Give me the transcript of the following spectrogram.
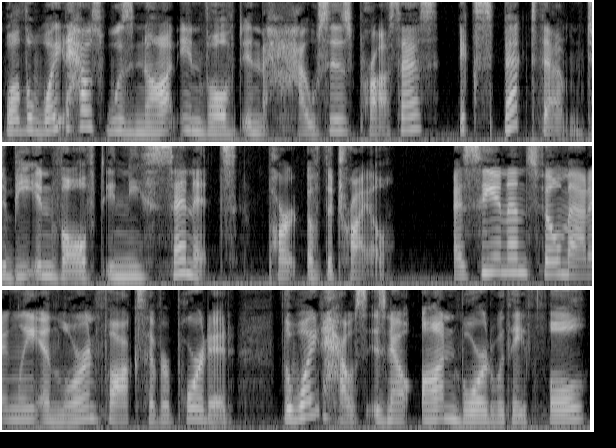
while the White House was not involved in the House's process, expect them to be involved in the Senate's part of the trial. As CNN's Phil Mattingly and Lauren Fox have reported, the White House is now on board with a full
